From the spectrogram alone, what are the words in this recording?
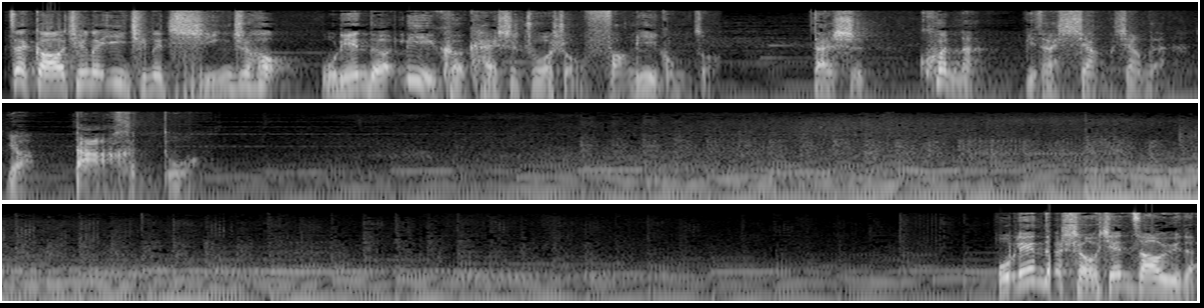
在搞清了疫情的起因之后，伍连德立刻开始着手防疫工作，但是困难比他想象的要大很多。伍连德首先遭遇的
